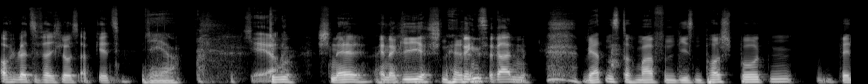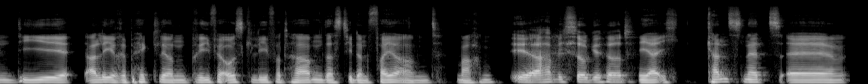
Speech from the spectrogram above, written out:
Auf die Plätze, fertig, los, ab geht's. Yeah. Yeah. Du, Schnell, Energie, Schnell. bring's ran. wir hatten es doch mal von diesen Postboten, wenn die alle ihre Päckle und Briefe ausgeliefert haben, dass die dann Feierabend machen. Ja, habe ich so gehört. Ja, ich kann es nicht äh,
